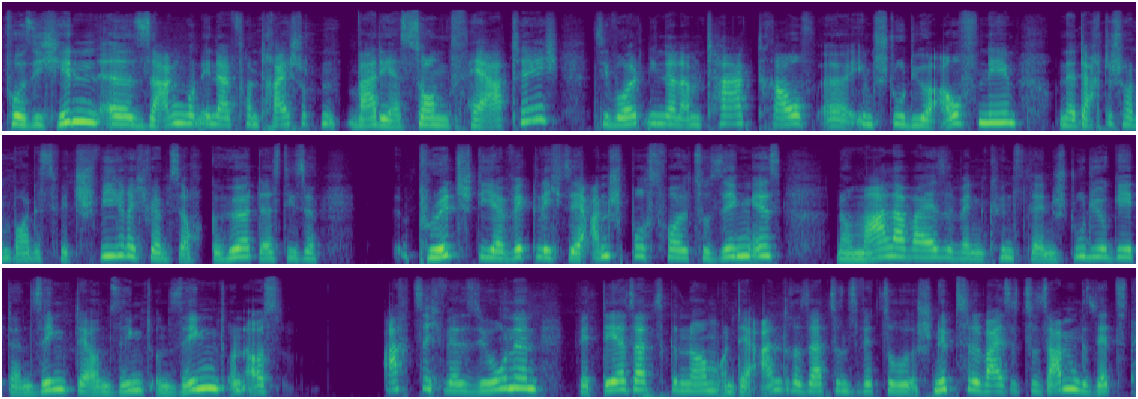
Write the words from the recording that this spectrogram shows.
vor sich hin äh, sang und innerhalb von drei Stunden war der Song fertig. Sie wollten ihn dann am Tag drauf äh, im Studio aufnehmen Und er dachte schon, boah, das wird schwierig. Wir haben es ja auch gehört, dass diese Bridge, die ja wirklich sehr anspruchsvoll zu singen ist. Normalerweise, wenn ein Künstler ins Studio geht, dann singt er und singt und singt und aus 80 Versionen wird der Satz genommen und der andere Satz und es wird so schnipselweise zusammengesetzt.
